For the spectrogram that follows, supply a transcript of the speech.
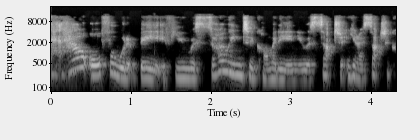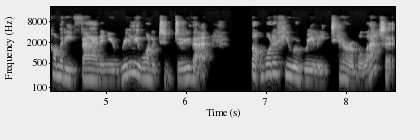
how awful would it be if you were so into comedy and you were such a you know such a comedy fan and you really wanted to do that but what if you were really terrible at it?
